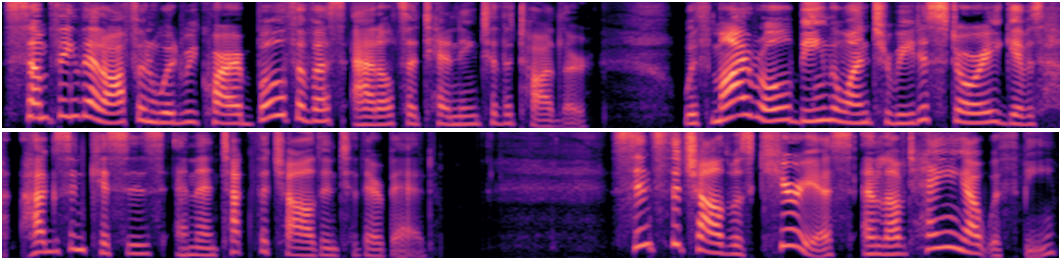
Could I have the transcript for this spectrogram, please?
something that often would require both of us adults attending to the toddler, with my role being the one to read a story, give hugs and kisses, and then tuck the child into their bed. Since the child was curious and loved hanging out with me,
